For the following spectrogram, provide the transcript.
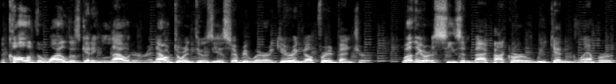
The call of the wild is getting louder, and outdoor enthusiasts everywhere are gearing up for adventure. Whether you're a seasoned backpacker or a weekend glamper,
